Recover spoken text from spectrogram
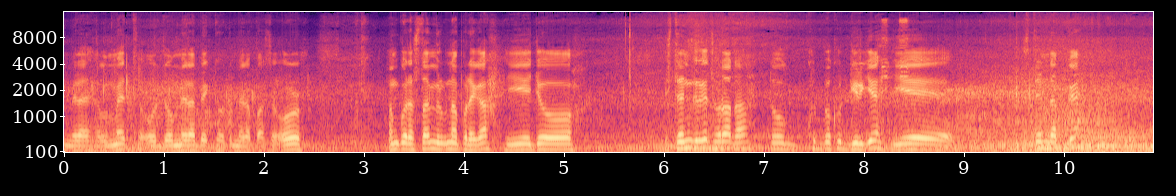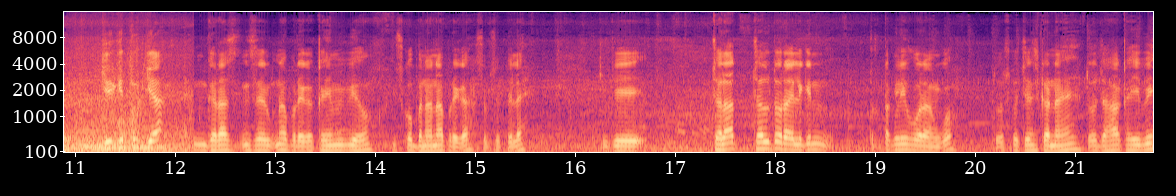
मेरा हेलमेट और जो मेरा बैग था तो मेरा पास है। और हमको रास्ता में रुकना पड़ेगा। ये जो स्टैंड करके छोड़ा था तो खुद ब खुद गिर गया। ये स्टैंड अप के गिर के टूट गया। गराज से रुकना पड़ेगा, कहीं में भी हो, इसको बनाना पड़ेगा सबसे पहले। क्योंकि चला, चल तो रहा है, लेकिन तो तकलीफ़ हो रहा है हमको। तो उसको चेंज करना है। तो जहाँ कहीं भी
